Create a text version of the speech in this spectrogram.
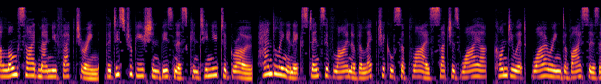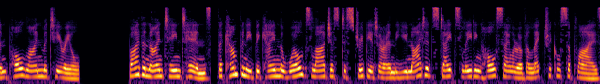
Alongside manufacturing, the distribution business continued to grow, handling an extensive line of electrical supplies such as wire, conduit, wiring devices and pole line material. By the 1910s, the company became the world's largest distributor and the United States' leading wholesaler of electrical supplies.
